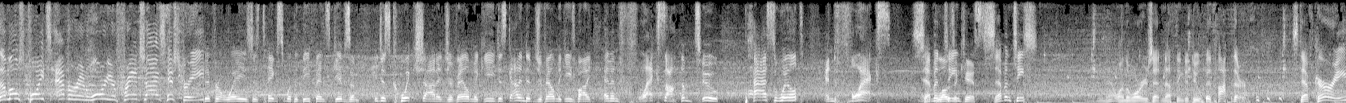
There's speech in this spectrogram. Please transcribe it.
The most points ever in Warrior franchise history. Different ways, just takes what the defense gives him. He just quick shot at JaVale McGee, just got into JaVale McGee's body and then flex on him too. Pass Wilt and flex. And blows a 17 kiss. 17. And that one the Warriors had nothing to do with either. Steph Curry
